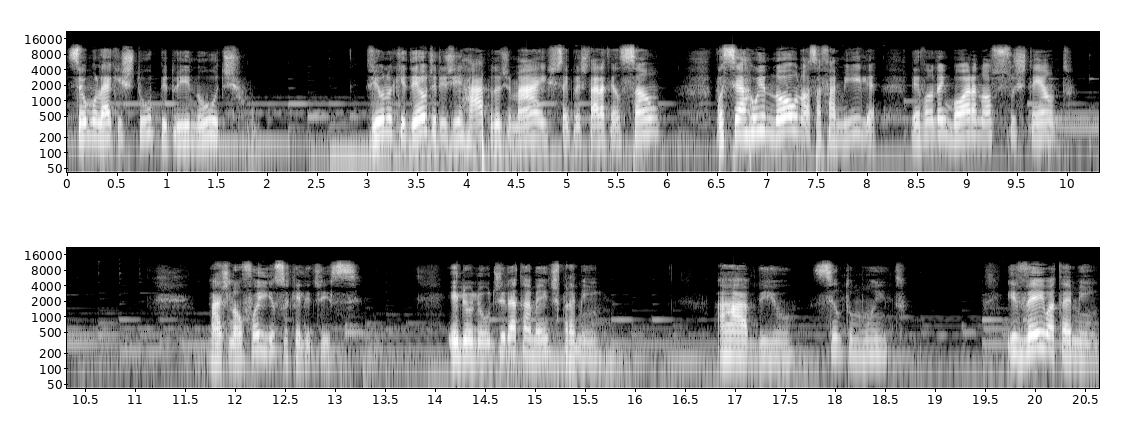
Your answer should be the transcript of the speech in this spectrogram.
Seu moleque estúpido e inútil Viu no que deu dirigir rápido demais, sem prestar atenção? Você arruinou nossa família, levando embora nosso sustento. Mas não foi isso que ele disse. Ele olhou diretamente para mim. Ah, Bill, sinto muito. E veio até mim,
